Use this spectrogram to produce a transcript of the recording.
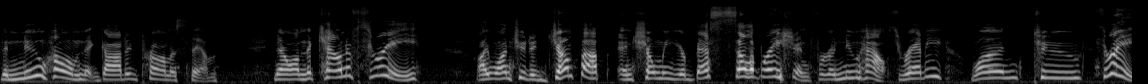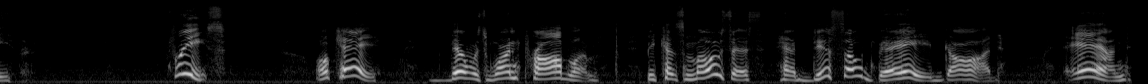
the new home that God had promised them. Now on the count of three, I want you to jump up and show me your best celebration for a new house. Ready? One, two, three. Freeze. Okay, there was one problem because Moses had disobeyed God and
